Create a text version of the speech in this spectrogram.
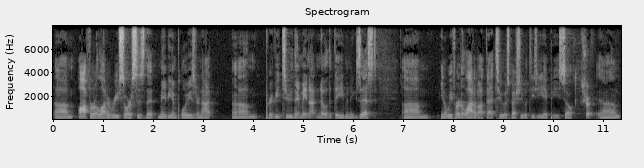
um, offer a lot of resources that maybe employees are not um, privy to. They may not know that they even exist. Um, you know, we've heard a lot about that too, especially with these EAPs. So, Sure. um,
